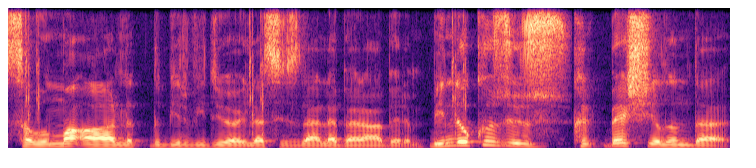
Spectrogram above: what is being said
savunma ağırlıklı bir videoyla sizlerle beraberim. 1945 yılında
